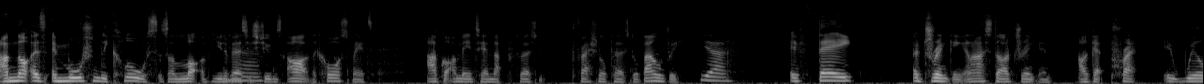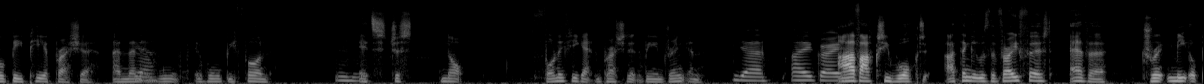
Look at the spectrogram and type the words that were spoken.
I'm not as emotionally close as a lot of university Yeah. students are. The course mates, I've got to maintain that professional, professional personal boundary. Yeah. If they are drinking and I start drinking, I'll get pre. It will be peer pressure, and then Yeah. it won't. It won't be fun. Hmm It's just not fun if you're getting pressured into being drinking. Yeah. I agree. I've actually walked. I think it was the very first ever drink meetup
